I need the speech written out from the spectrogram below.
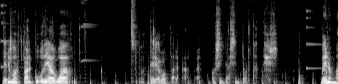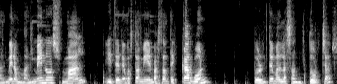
Tenemos para el cubo de agua. Tenemos para, cositas importantes. Menos mal, menos mal, menos mal. Y tenemos también bastante carbón. Por el tema de las antorchas.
